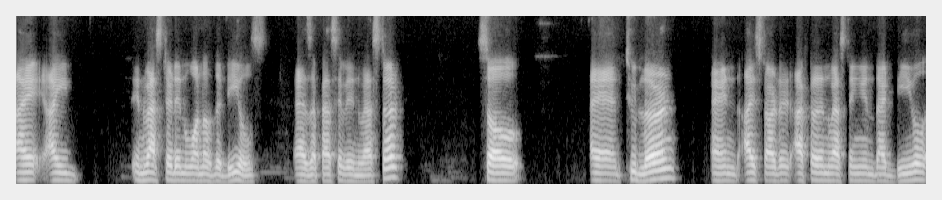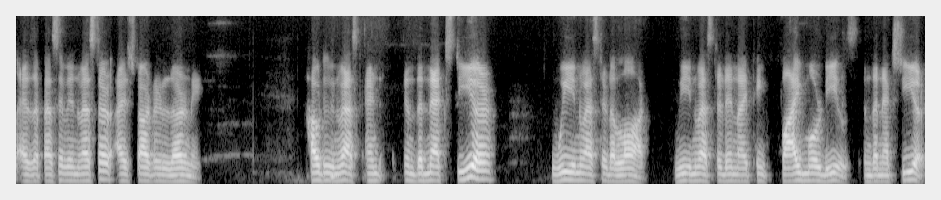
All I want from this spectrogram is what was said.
I, I invested in one of the deals as a passive investor. So uh, to learn, and I started after investing in that deal as a passive investor, I started learning how to invest. And in the next year, we invested a lot. We invested in, I think, five more deals in the next year.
